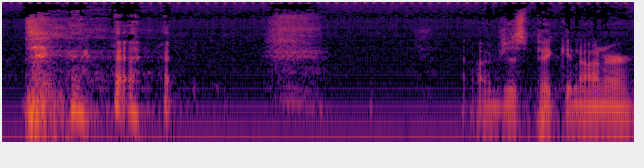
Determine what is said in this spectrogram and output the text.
I'm just picking on her.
